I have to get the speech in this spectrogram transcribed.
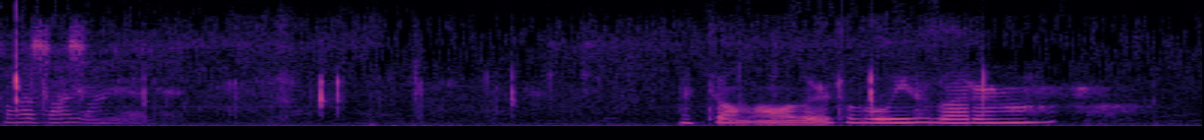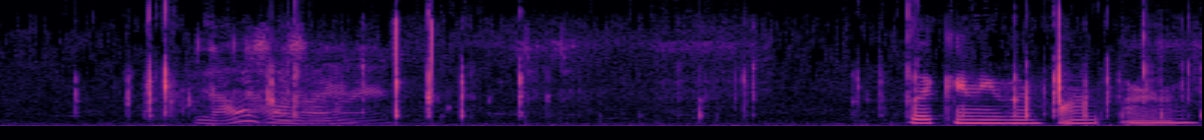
Don't have iron yet. I don't know whether to believe that or not. Now it's on iron. I can't even find iron.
